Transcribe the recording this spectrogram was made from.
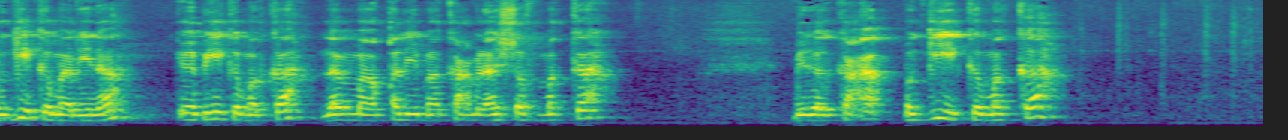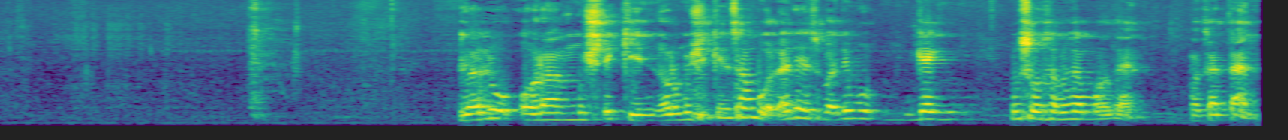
pergi ke Madinah dia pergi ke Makkah lama qalima Ka'ab al-Ashraf Makkah bila Ka'ab pergi ke Makkah Lalu orang musyrikin Orang musyrikin sambut lah dia Sebab dia geng musuh sama-sama kan. Pakatan.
